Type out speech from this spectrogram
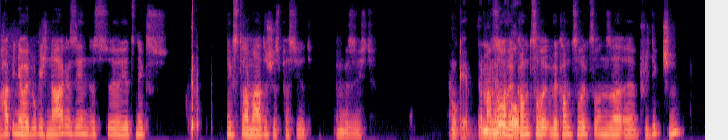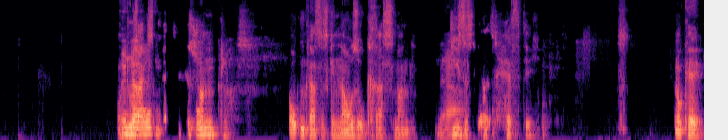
habe ihn ja heute wirklich nah gesehen, ist äh, jetzt nichts nichts Dramatisches passiert im Gesicht. Okay, dann machen wir So, mal wir Open. kommen zurück, wir kommen zurück zu unserer äh, Prediction. Und In du der sagst, Open, ist Open schon Class. Open Class ist genauso krass, Mann. Ja. Dieses Jahr ist heftig. Okay.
